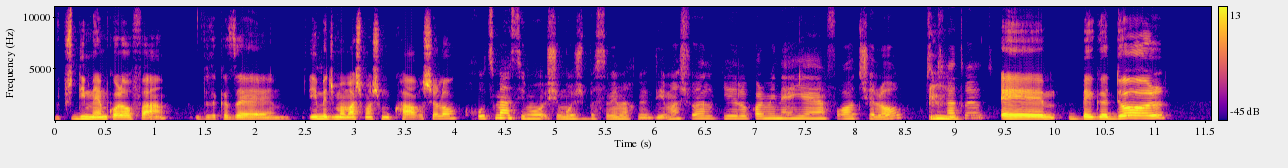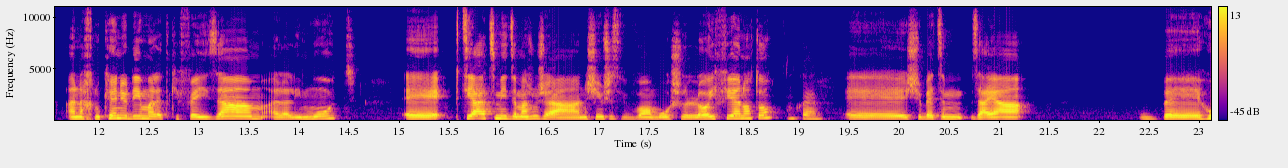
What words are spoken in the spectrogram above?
ופשוט דימם כל ההופעה, וזה כזה image ממש ממש מוכר שלו. חוץ מהשימוש בסמים, אנחנו יודעים משהו על כאילו כל מיני אה, הפרעות שלו, פסיכיאטריות? אה, בגדול, אנחנו כן יודעים על התקפי זעם, על אלימות. אה, פציעה עצמית זה משהו שהאנשים שסביבו אמרו שלא אפיין אותו, אוקיי. אה, שבעצם זה היה ב-Who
